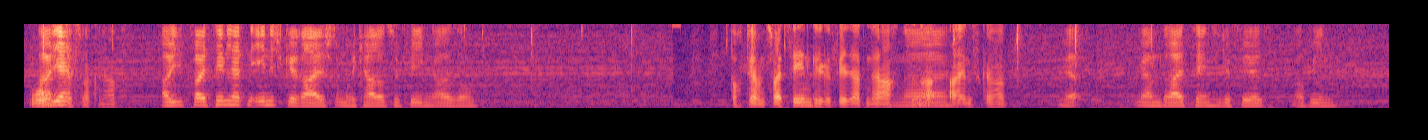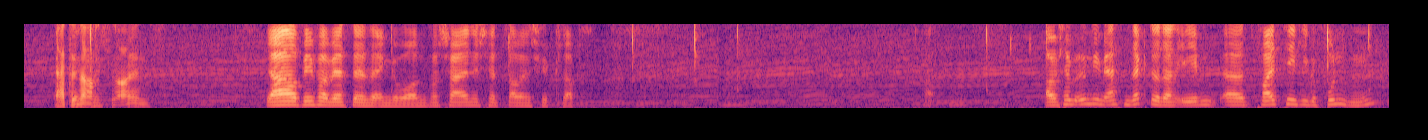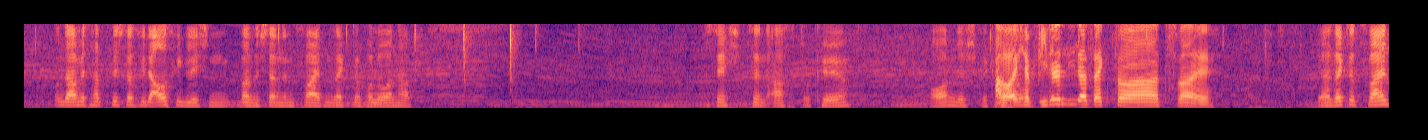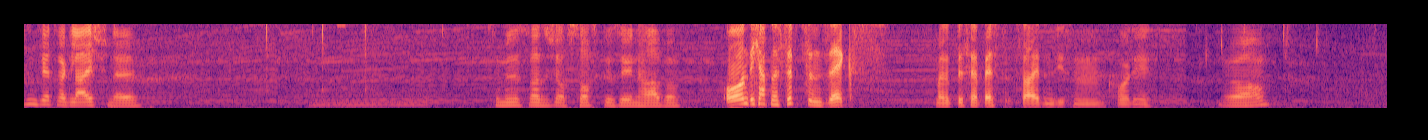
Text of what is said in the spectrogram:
Oh, Aber die- das war knapp. Aber die zwei Zehntel hätten eh nicht gereicht, um Ricardo zu kriegen, also. Doch, die haben zwei Zehntel gefehlt, die hatten eine 18-1 gehabt. Ja, wir haben drei Zehntel gefehlt auf ihn. Er hatte eine Richtig. 18-1. Ja, auf jeden Fall wäre es sehr, sehr eng geworden. Wahrscheinlich hätte es aber nicht geklappt. Aber ich habe irgendwie im ersten Sektor dann eben äh, zwei Zehntel gefunden. Und damit hat sich das wieder ausgeglichen, was ich dann im zweiten Sektor verloren habe. 16,8, okay. Ordentlich. Ricardo. Aber ich habe wieder lila Sektor 2. Ja, Sektor 2 sind wir etwa gleich schnell. Zumindest was ich auf Soft gesehen habe. Und ich habe eine 17,6. Meine bisher beste Zeit in diesem Quali. Ja.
